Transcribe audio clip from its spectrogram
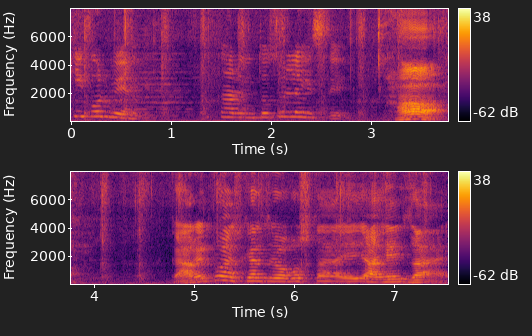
কি করবেন? কারেন্ট তো চলে গেছে। হ্যাঁ কারেন্ট তো আজকাল যে অবস্থা এই আহে যায়।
